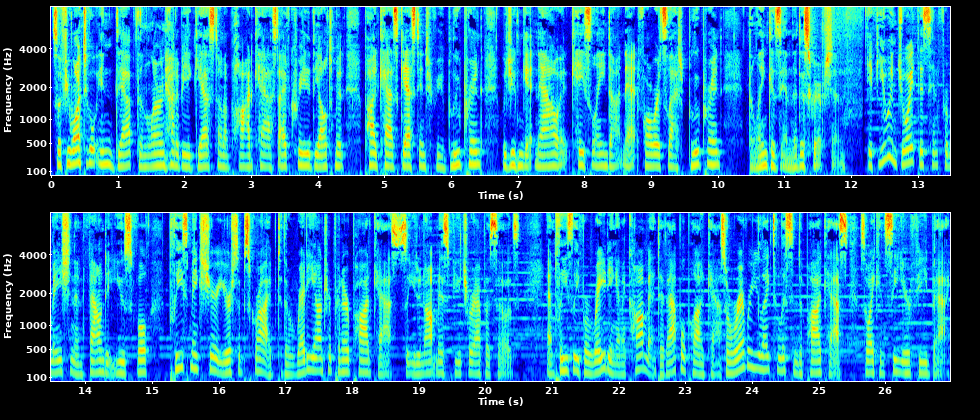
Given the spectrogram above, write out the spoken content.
So if you want to go in depth and learn how to be a guest on a podcast, I've created the ultimate podcast guest interview blueprint, which you can get now at caselane.net forward slash blueprint. The link is in the description. If you enjoyed this information and found it useful, please make sure you're subscribed to the Ready Entrepreneur podcast so you do not miss future episodes. And please leave a rating and a comment at Apple Podcasts or wherever you like to listen to podcasts so I can see your feedback.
